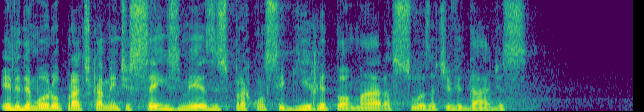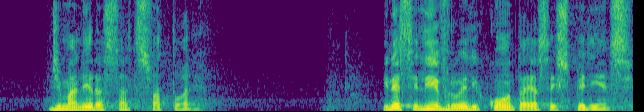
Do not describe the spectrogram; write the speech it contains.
Ele demorou praticamente seis meses para conseguir retomar as suas atividades de maneira satisfatória. E nesse livro ele conta essa experiência,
